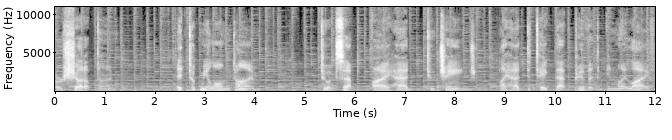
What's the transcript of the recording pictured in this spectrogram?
or shut up time. It took me a long time to accept I had to change. I had to take that pivot in my life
